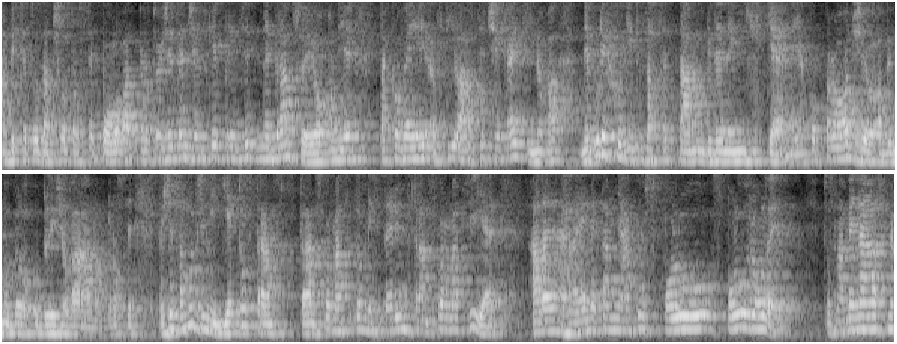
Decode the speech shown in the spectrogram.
aby se to začalo prostě polovat, protože ten ženský princip nedrancuje, jo? on je takovej v té lásce čekající, no a nebude chodit zase tam, kde není chtěn, jako proč, jo? aby mu bylo ubližováno, prostě. Takže samozřejmě je to v, trans- transformaci, to mysterium v transformaci je, ale hrajeme tam nějakou spolu, spolu roli. To znamená, jsme,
